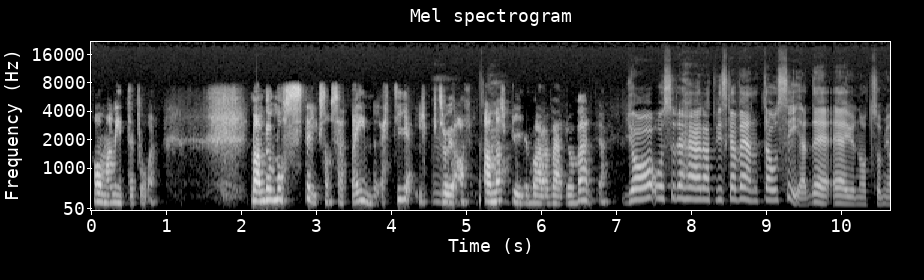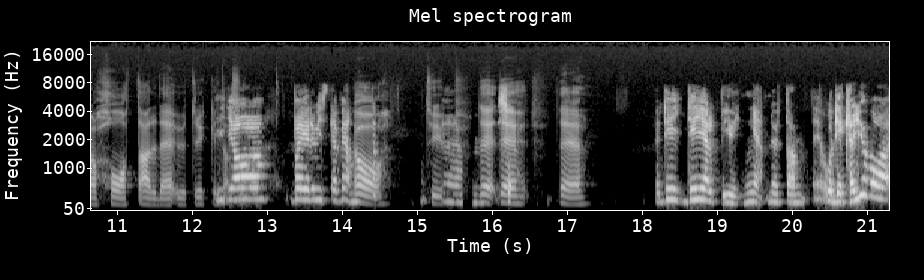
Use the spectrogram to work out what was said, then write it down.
om man inte får. Man måste liksom sätta in rätt hjälp Mm. tror jag. Annars blir det bara värre och värre. Ja, och så det här att vi ska vänta och se, det är ju något som jag hatar det uttrycket. Alltså. Ja, vad är det vi ska vänta Ja, typ. Eh, Det, det, det, det, det hjälper ju ingen. Utan, och det kan ju vara,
